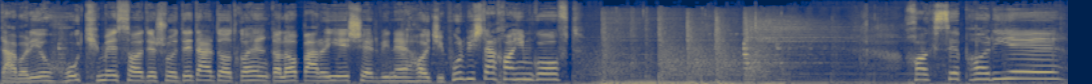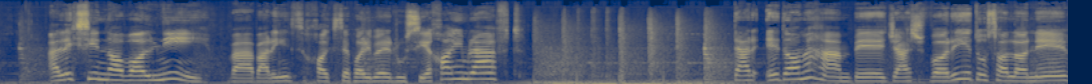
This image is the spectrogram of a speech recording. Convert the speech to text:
درباره حکم صادر شده در دادگاه انقلاب برای شروین حاجیپور بیشتر خواهیم گفت. خاکسپاری الکسی ناوالنی و برای این خاکسپاری به روسیه خواهیم رفت. در ادامه هم به جشنواره دو سالانه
